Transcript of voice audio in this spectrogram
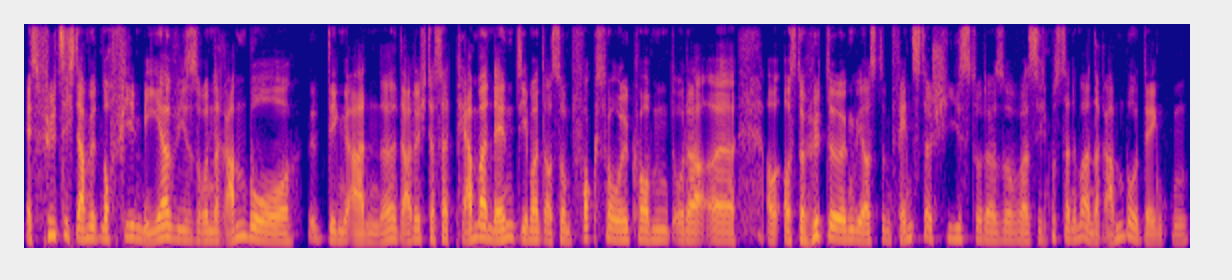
es fühlt sich damit noch viel mehr wie so ein Rambo-Ding an. Ne? Dadurch, dass halt permanent jemand aus so einem Foxhole kommt oder äh, aus der Hütte irgendwie aus dem Fenster schießt oder sowas. Ich muss dann immer an Rambo denken.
